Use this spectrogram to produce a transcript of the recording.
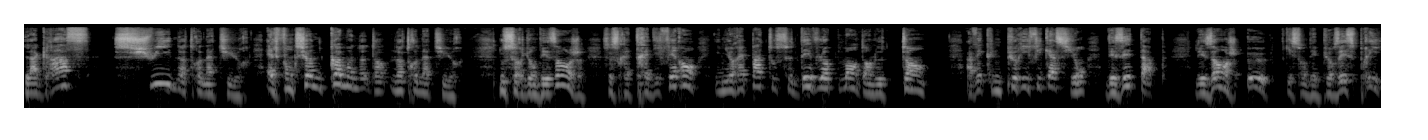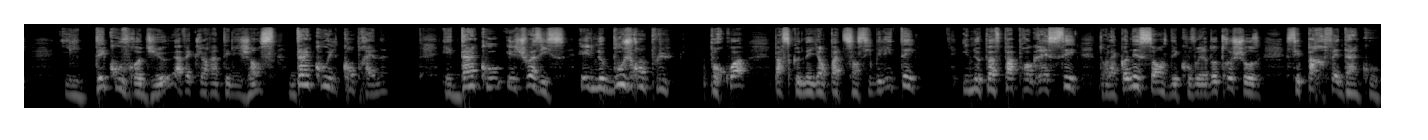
La grâce suit notre nature, elle fonctionne comme notre nature. Nous serions des anges, ce serait très différent, il n'y aurait pas tout ce développement dans le temps, avec une purification, des étapes. Les anges, eux, qui sont des purs esprits, ils découvrent Dieu avec leur intelligence, d'un coup ils comprennent, et d'un coup ils choisissent, et ils ne bougeront plus. Pourquoi? Parce que n'ayant pas de sensibilité, ils ne peuvent pas progresser dans la connaissance, découvrir d'autres choses. C'est parfait d'un coup.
